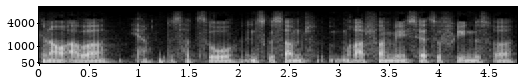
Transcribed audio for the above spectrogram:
Genau, aber ja, das hat so insgesamt im Radfahren bin ich sehr zufrieden. Das war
